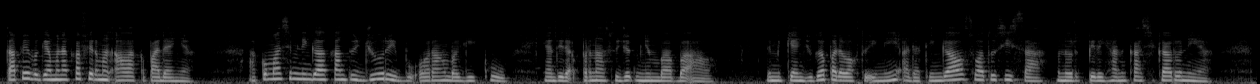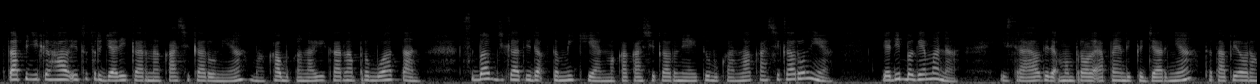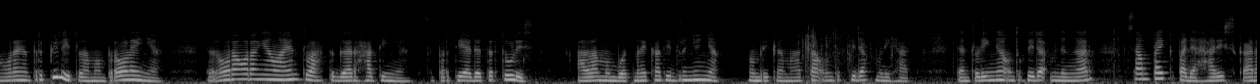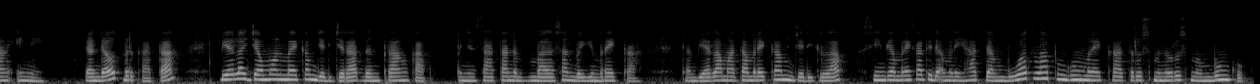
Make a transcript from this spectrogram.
Tetapi bagaimanakah firman Allah kepadanya? Aku masih meninggalkan tujuh ribu orang bagiku yang tidak pernah sujud menyembah Baal. Demikian juga pada waktu ini ada tinggal suatu sisa menurut pilihan kasih karunia. Tetapi jika hal itu terjadi karena kasih karunia, maka bukan lagi karena perbuatan. Sebab jika tidak demikian, maka kasih karunia itu bukanlah kasih karunia. Jadi bagaimana? Israel tidak memperoleh apa yang dikejarnya, tetapi orang-orang yang terpilih telah memperolehnya. Dan orang-orang yang lain telah tegar hatinya, seperti ada tertulis, Allah membuat mereka tidur nyenyak, memberikan mata untuk tidak melihat, dan telinga untuk tidak mendengar, sampai kepada hari sekarang ini. Dan Daud berkata, biarlah jamuan mereka menjadi jerat dan perangkap, penyesatan dan pembalasan bagi mereka, dan biarlah mata mereka menjadi gelap, sehingga mereka tidak melihat, dan buatlah punggung mereka terus-menerus membungkuk.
